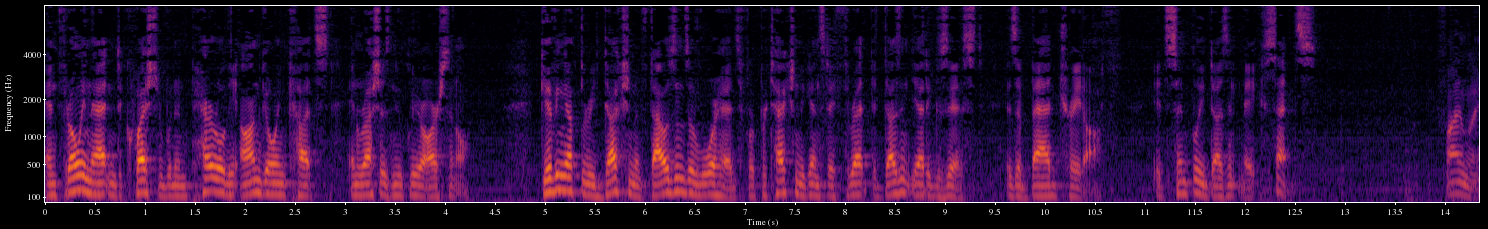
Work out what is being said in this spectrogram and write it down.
and throwing that into question would imperil the ongoing cuts in Russia's nuclear arsenal. Giving up the reduction of thousands of warheads for protection against a threat that doesn't yet exist is a bad trade off. It simply doesn't make sense. Finally,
